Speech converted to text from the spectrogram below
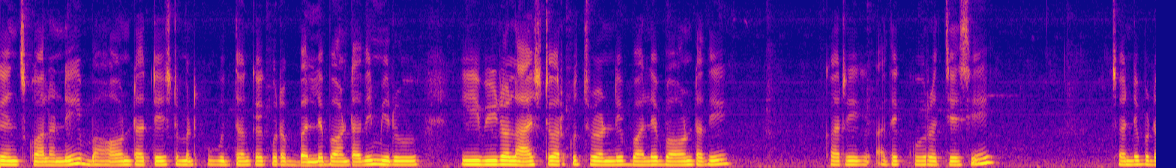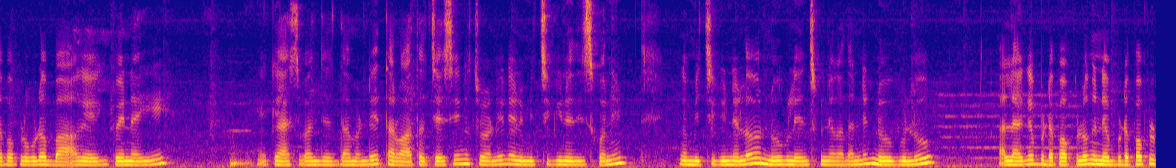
వేయించుకోవాలండి. బాగుంటుంది. టేస్ట్ మటుకు గుత్తంకాయ కూర భలే బాగుంటుంది. మీరు ఈ వీడియో లాస్ట్ వరకు చూడండి. భలే బాగుంటుంది. కర్రీ అదే కూర వచ్చేసి. చూడండి బుడ్డపప్పులు కూడా బాగా ఎగిపోయినాయి గ్యాస్ బంద్ చేద్దామండి. తర్వాత వచ్చేసి ఇంకా చూడండి. నేను మిర్చి గిన్నె తీసుకొని ఇంకా మిర్చి గిన్నెలో నూగులు వేయించుకునే కదండి. నూగులు అలాగే బుడ్డపప్పులు ఇంకా నేను బిడ్డపప్పులు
